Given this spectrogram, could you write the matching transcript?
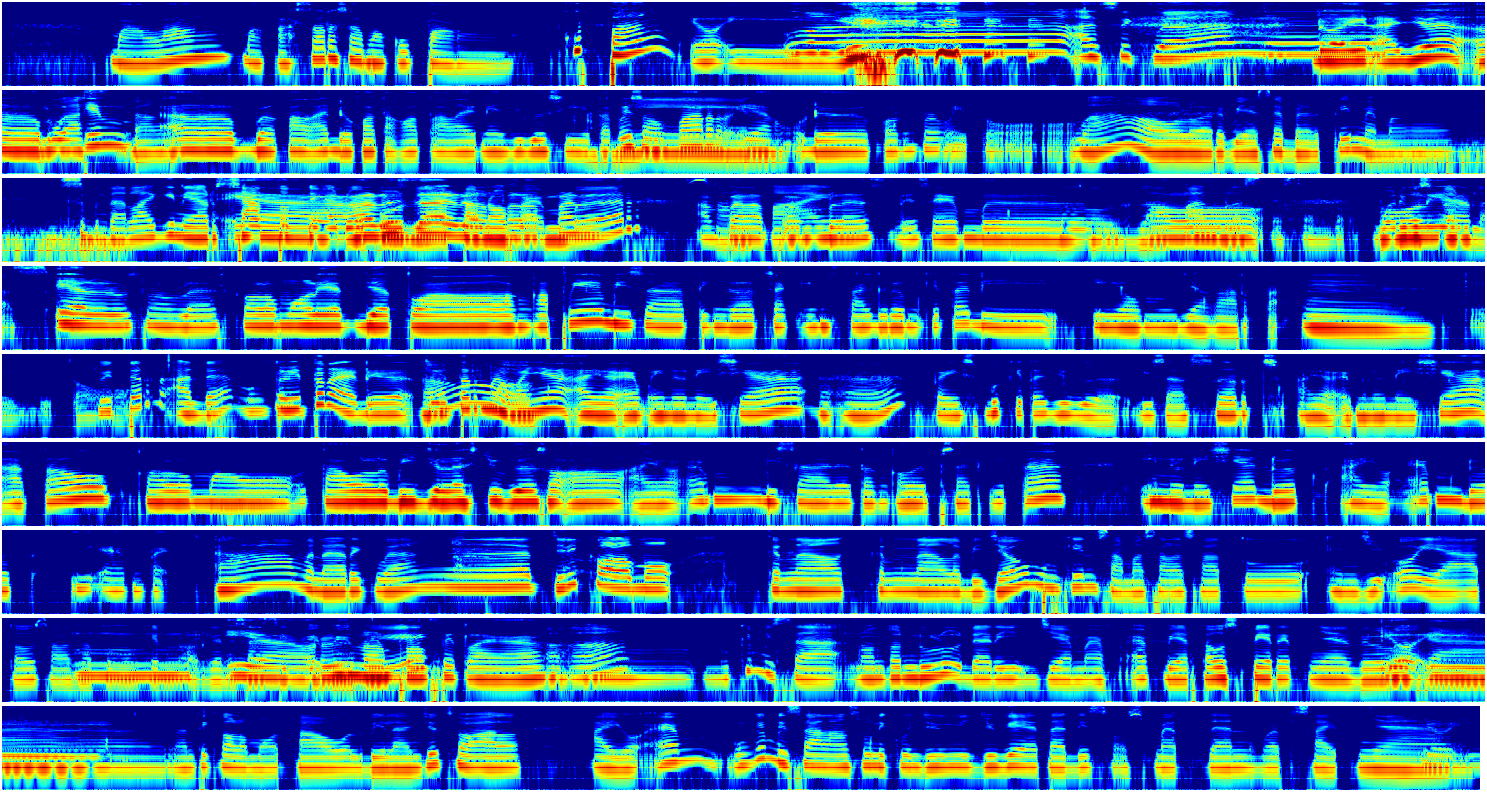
Malang Makassar sama Kupang Kupang. yoi Wah, asik banget. doain aja eh, Luas mungkin banget. eh, bakal ada kota-kota lainnya juga sih tapi so far Amin. yang udah confirm itu Wow, luar biasa berarti memang sebentar lagi nih harus catat ya harus 28 28 November sampai 18 Desember Betul, 18 kalau Desember mau 2019. Iya 2019. Kalau mau lihat jadwal lengkapnya bisa tinggal cek Instagram kita di Iom Jakarta Hmm. kayak gitu. Twitter ada mungkin? Twitter ada. Twitter Oh. namanya IOM Indonesia. Heeh. Facebook kita juga bisa search IOM Indonesia atau kalau mau tahu lebih jelas juga soal IOM bisa datang ke website kita indonesia.iom.int. Ah, menarik banget. Jadi kalau mau kenal kenal lebih jauh mungkin sama salah satu NGO ya atau salah satu mungkin Hmm, organisasi iya, PBB. non profit lah ya. Heeh. Hmm. Mungkin bisa nonton dulu dari GMFF biar tahu spiritnya dulu Yoi. kan. Nanti kalau mau tahu lebih lanjut soal IOM, mungkin bisa langsung dikunjungi juga ya tadi sosmed dan websitenya. Yoi.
